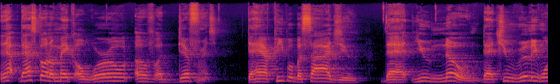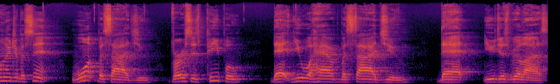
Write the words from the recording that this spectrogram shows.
That, that's going to make a world of a difference to have people beside you that you know that you really 100% want beside you versus people that you will have beside you that you just realize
